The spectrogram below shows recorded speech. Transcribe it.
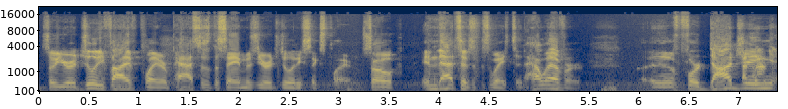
So your agility five player passes the same as your agility six player. So in that sense, it's wasted. However, uh, for dodging of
